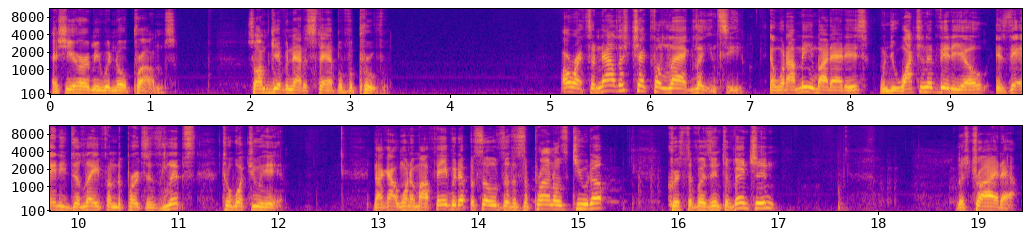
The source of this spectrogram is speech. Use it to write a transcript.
and she heard me with no problems. So I'm giving that a stamp of approval. All right, so now let's check for lag latency. And what I mean by that is when you're watching a video, is there any delay from the person's lips to what you hear? Now, I got one of my favorite episodes of The Sopranos queued up Christopher's intervention. Let's try it out.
